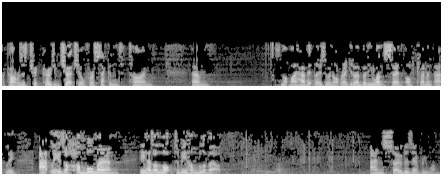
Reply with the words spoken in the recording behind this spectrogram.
I can't resist quoting Churchill for a second time. Um, it's not my habit, those who are not regular, but he once said of Clement Attlee Attlee is a humble man. He has a lot to be humble about. And so does everyone.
